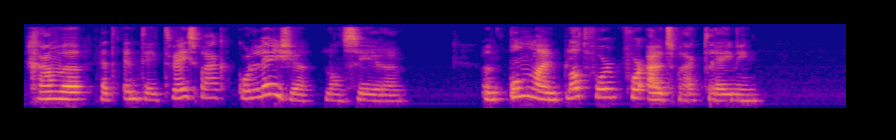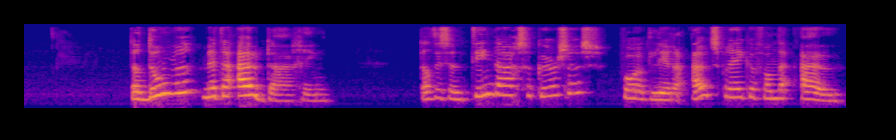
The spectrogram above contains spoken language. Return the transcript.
gaan we het NT2-spraak College lanceren. Een online platform voor uitspraaktraining. Dat doen we met de uitdaging. Dat is een tiendaagse cursus voor het leren uitspreken van de ui.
